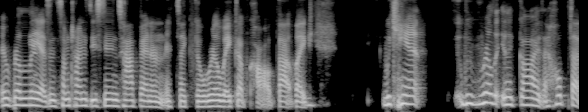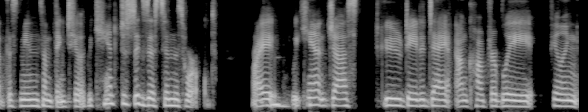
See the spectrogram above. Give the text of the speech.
It really is. And sometimes these things happen and it's like a real wake up call that like mm-hmm. we can't, we really like guys, I hope that this means something to you. Like we can't just exist in this world, right? Mm-hmm. We can't just do day to day uncomfortably feeling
